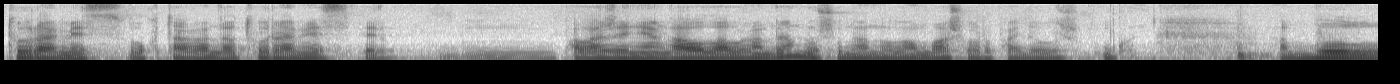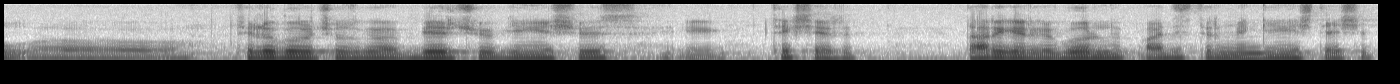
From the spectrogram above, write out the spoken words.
туура эмес уктаганда туура эмес бир положенияны кабыл алганда ушундан улам баш оору пайда болушу мүмкүн бул теле көрүүчүбүзгө берчү кеңешибиз текшерип дарыгерге көрүнүп адистер менен кеңештешип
